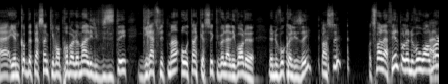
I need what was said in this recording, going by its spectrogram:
Euh, Il y a une couple de personnes qui vont probablement aller le visiter gratuitement, autant que ceux qui veulent aller voir le, le nouveau Colisée. Penses-tu? Vas-tu faire la file pour le nouveau Walmart? Ah,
